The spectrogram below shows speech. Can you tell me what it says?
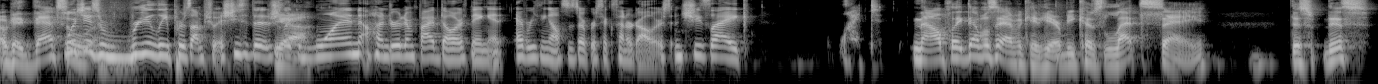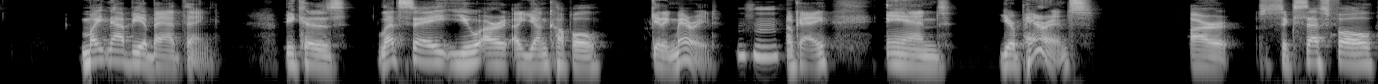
okay, that's a- which is really presumptuous. She said that there's Yeah. like one hundred and five dollar thing, and everything else is over six hundred dollars. And she's like, what? now I'll play devil's advocate here because let's say this this might not be a bad thing because let's say you are a young couple getting married, hmm okay? And your parents are successful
